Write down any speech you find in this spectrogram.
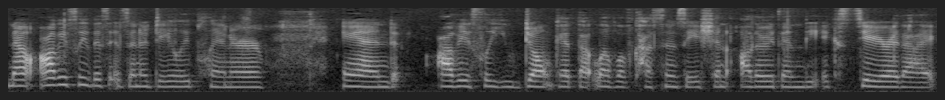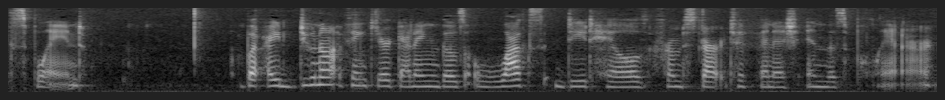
Now, obviously, this isn't a daily planner, and obviously, you don't get that level of customization other than the exterior that I explained but I do not think you're getting those luxe details from start to finish in this planner.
